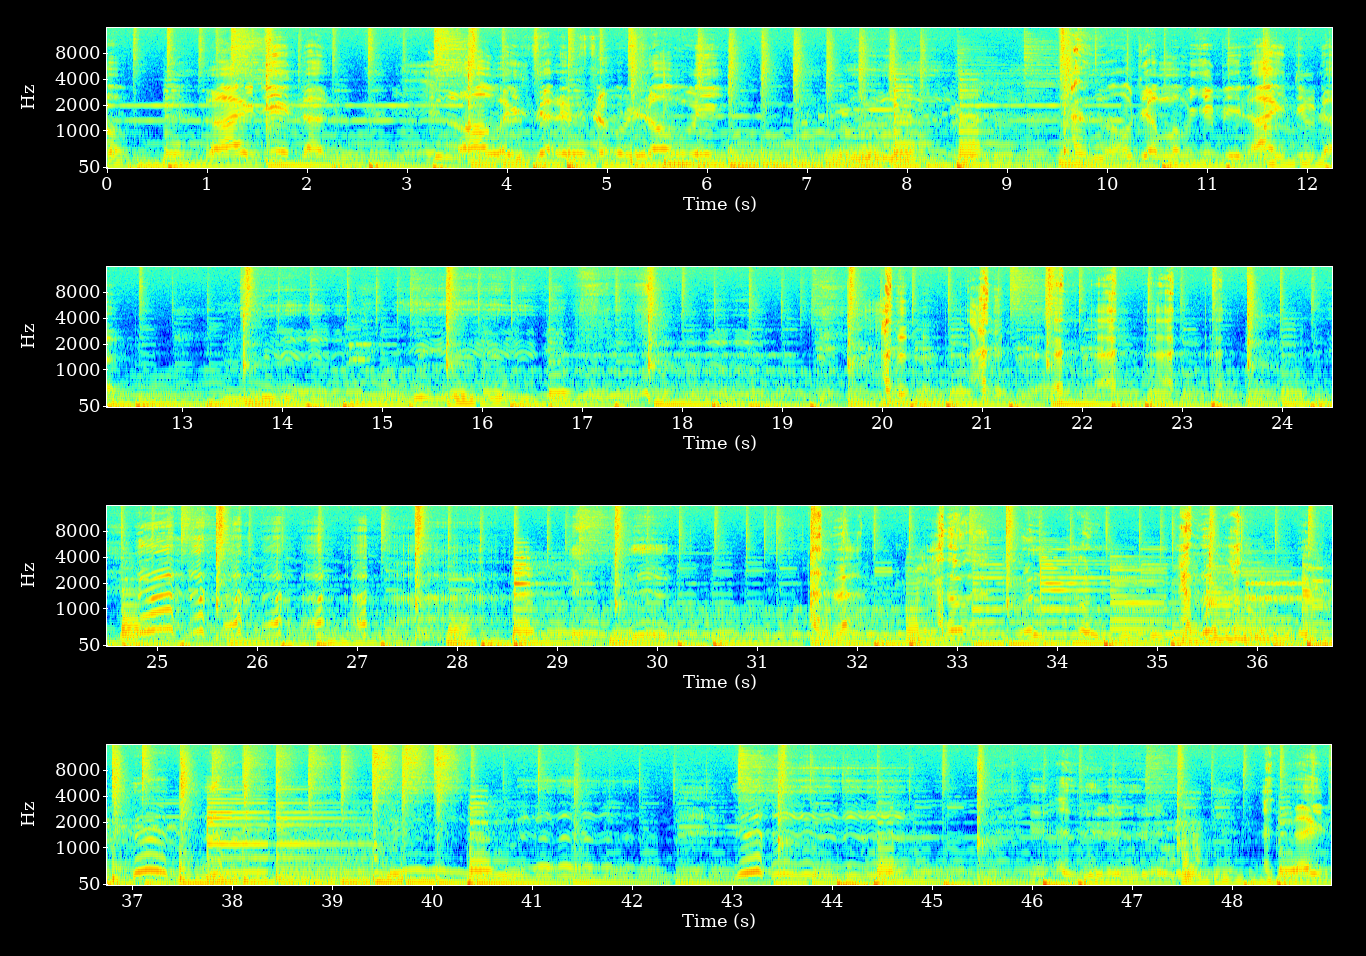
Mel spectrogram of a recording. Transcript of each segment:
I. Did that. You always tell telling stories on me. I'll tell mama you did. I do nothing. I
